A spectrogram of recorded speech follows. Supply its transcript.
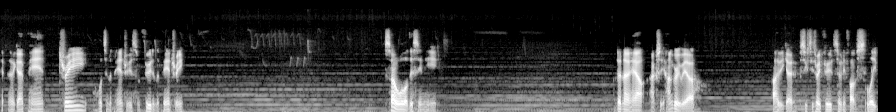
Yep, there we go. Pantry. What's in the pantry? There's some food in the pantry. So all of this in here. I don't know how actually hungry we are. Ah, here we go. 63 food, 75 sleep.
